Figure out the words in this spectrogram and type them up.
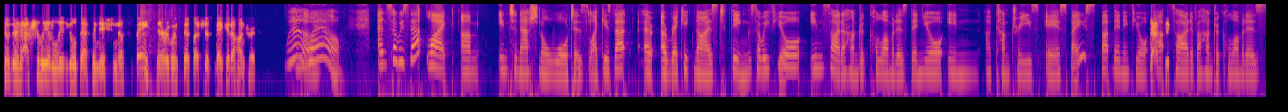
So there's actually a legal definition of space. And everyone said, let's just make it 100. Wow. Wow. And so is that like um, international waters? Like, is that a, a recognized thing? So if you're inside 100 kilometers, then you're in a country's airspace. But then if you're That's it. outside of 100 kilometers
